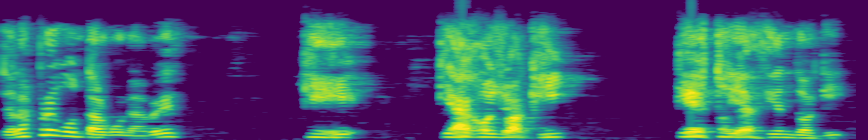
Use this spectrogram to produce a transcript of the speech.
¿Te lo has preguntado alguna vez? ¿Qué, qué hago yo aquí? ¿Qué estoy haciendo aquí?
